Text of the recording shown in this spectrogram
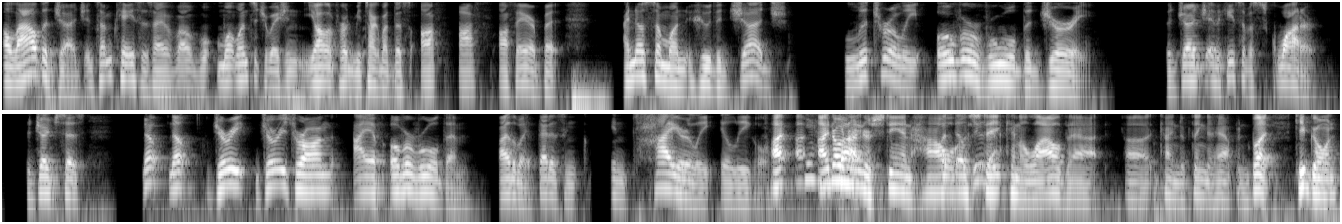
allow the judge in some cases i have uh, one situation y'all have heard me talk about this off off off air but i know someone who the judge literally overruled the jury the judge in the case of a squatter the judge says no no jury jury's wrong i have overruled them by the way that is en- entirely illegal I, I, Yeah. I don't But- understand how a state can allow that uh, kind of thing to happen. But keep going.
